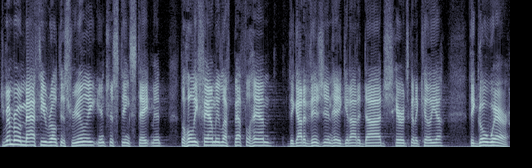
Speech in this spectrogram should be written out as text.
Do you remember when Matthew wrote this really interesting statement? The Holy Family left Bethlehem. They got a vision hey, get out of Dodge. Herod's going to kill you. They go where?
